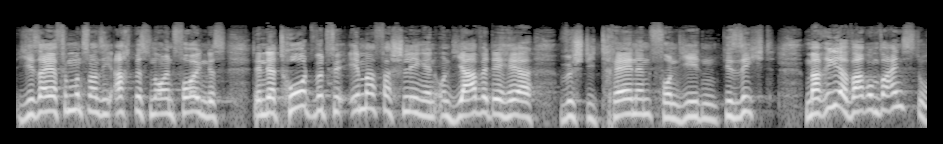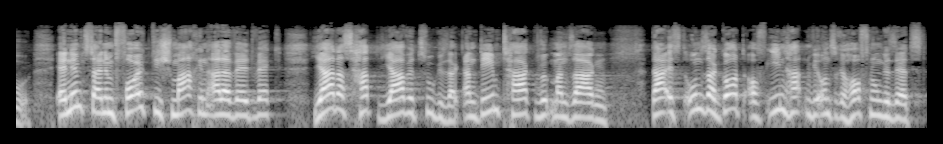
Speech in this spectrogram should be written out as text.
Jesaja 25, 8 bis 9 folgendes. Denn der Tod wird für immer verschlingen und Jahwe der Herr wischt die Tränen von jedem Gesicht. Maria, warum weinst du? Er nimmt seinem Volk die Schmach in aller Welt weg. Ja, das hat Jahwe zugesagt. An dem Tag wird man sagen, da ist unser Gott, auf ihn hatten wir unsere Hoffnung gesetzt.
